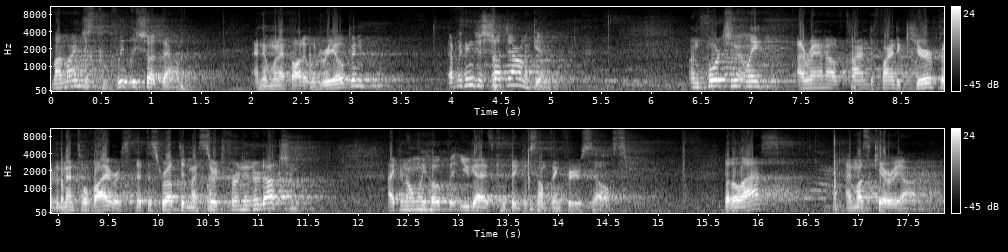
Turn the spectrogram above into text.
My mind just completely shut down. And then when I thought it would reopen, everything just shut down again. Unfortunately, I ran out of time to find a cure for the mental virus that disrupted my search for an introduction. I can only hope that you guys can think of something for yourselves. But alas, I must carry on.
